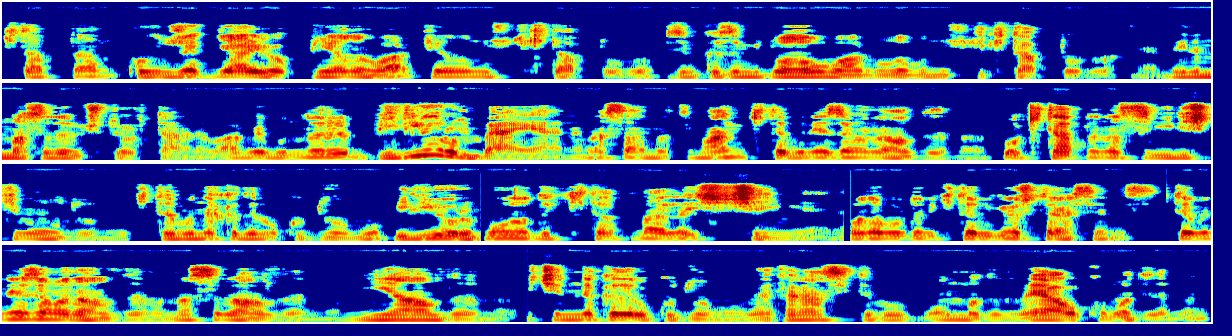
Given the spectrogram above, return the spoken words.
kitaptan koyulacak yer yok. Piyano var. Piyanonun üstü kitap dolu. Bizim kızın bir dolabı var. Dolabın üstü kitap dolu. Yani benim masada 3-4 tane var ve bunları biliyorum ben yani. Nasıl anlatayım? Hangi kitabı ne zaman aldığımı, o kitapla nasıl bir ilişkim olduğunu, kitabı ne kadar okuduğumu biliyorum. Bu odadaki kitaplarla iç içeyim yani. Bana burada bir kitabı gösterseniz, kitabı ne zaman aldığımı, nasıl aldığımı, niye aldığımı, için ne kadar okuduğumu, referans kitabı olmadığını veya okumadığımı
